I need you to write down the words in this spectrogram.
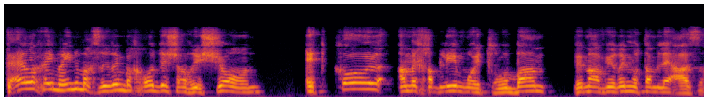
תאר לך אם היינו מחזירים בחודש הראשון את כל המחבלים או את רובם ומעבירים אותם לעזה.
